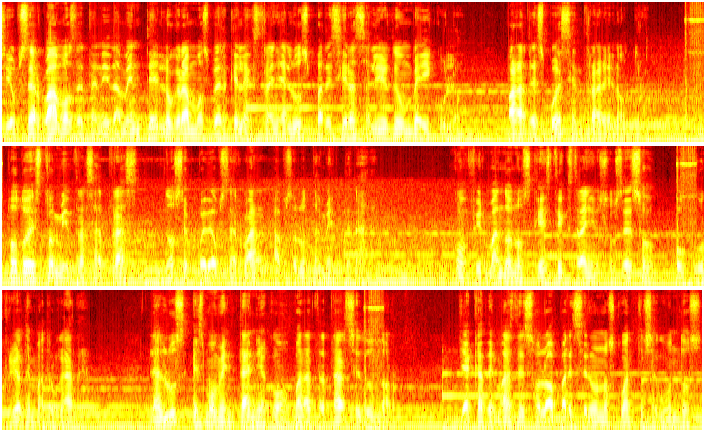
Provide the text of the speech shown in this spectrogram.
Si observamos detenidamente, logramos ver que la extraña luz pareciera salir de un vehículo, para después entrar en otro. Todo esto mientras atrás no se puede observar absolutamente nada, confirmándonos que este extraño suceso ocurrió de madrugada. La luz es momentánea como para tratarse de un orb, ya que además de solo aparecer unos cuantos segundos,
